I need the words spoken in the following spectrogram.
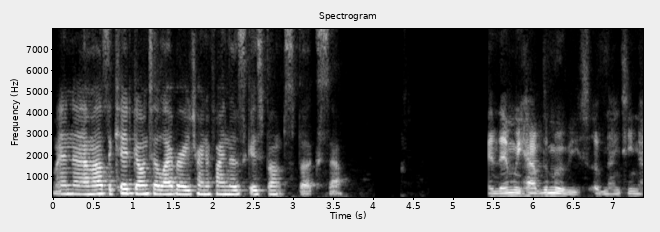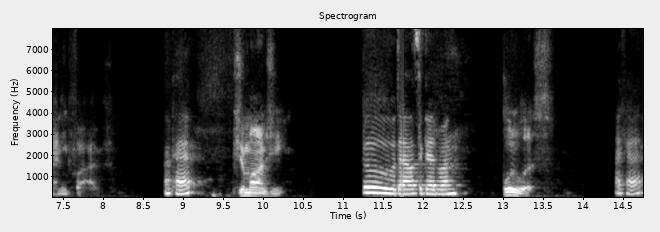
when um, I was a kid going to the library trying to find those Goosebumps books. So, and then we have the movies of 1995. Okay. Jumanji. Ooh, that was a good one. Clueless. Okay.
